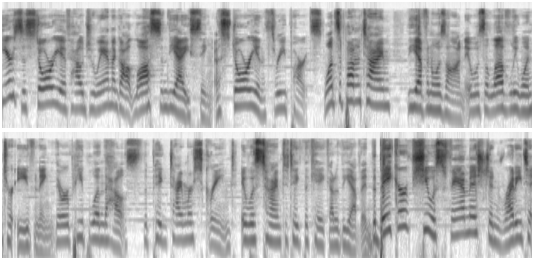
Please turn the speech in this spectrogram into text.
Here's the story of how Joana got lost in the icing, a story in three parts. Once upon a time, the oven was on. It was a lovely winter evening. There were people in the house. The pig timer screamed. It was time to take the cake out of the oven. The baker, she was famished and ready to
